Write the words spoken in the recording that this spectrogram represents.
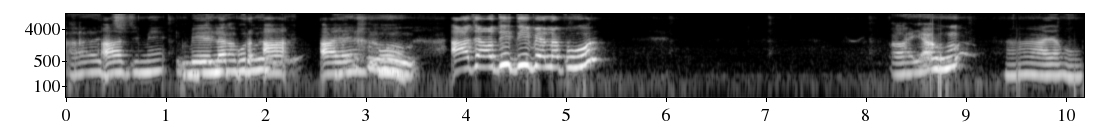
आज, आज मैं बेलापुर बेलापुर आया हूँ। आ जाओ दीदी बेलापुर। आया हूँ। हाँ आया हूँ।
